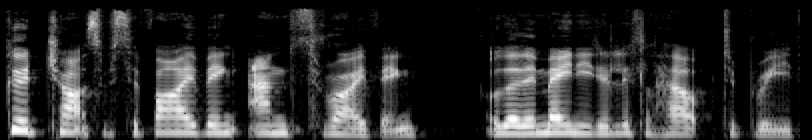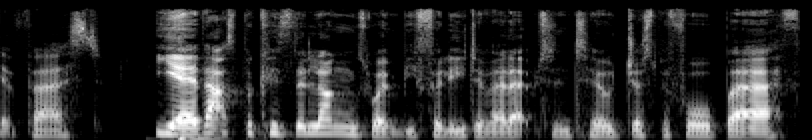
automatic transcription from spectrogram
good chance of surviving and thriving, although they may need a little help to breathe at first. Yeah, that's because the lungs won't be fully developed until just before birth.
